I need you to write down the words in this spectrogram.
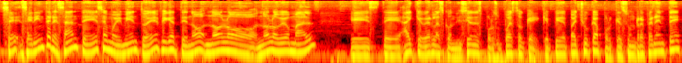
Se, sería interesante ese movimiento, ¿eh? Fíjate, no, no, lo, no lo veo mal. Este, hay que ver las condiciones, por supuesto, que, que pide Pachuca, porque es un referente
